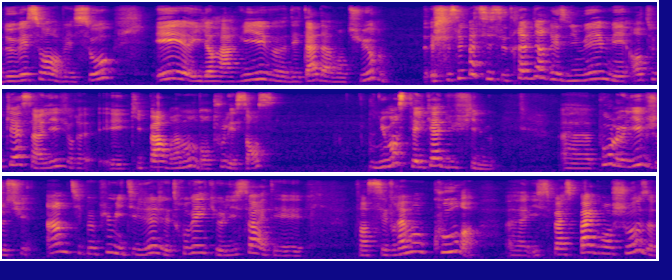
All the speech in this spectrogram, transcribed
de vaisseau en vaisseau, et il leur arrive des tas d'aventures. Je sais pas si c'est très bien résumé, mais en tout cas, c'est un livre et qui part vraiment dans tous les sens. Du moins, c'était le cas du film. Pour le livre, je suis un petit peu plus mitigée. J'ai trouvé que l'histoire était... Enfin, c'est vraiment court. Euh, il se passe pas grand-chose.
